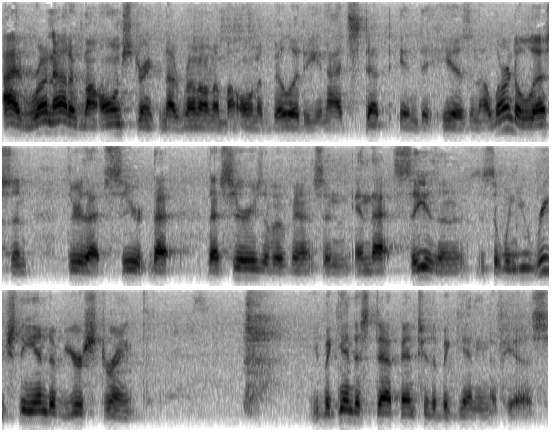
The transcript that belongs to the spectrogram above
I had run out of my own strength and I'd run out of my own ability and I had stepped into His. And I learned a lesson through that, ser- that, that series of events and, and that season is that when you reach the end of your strength, you begin to step into the beginning of His.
